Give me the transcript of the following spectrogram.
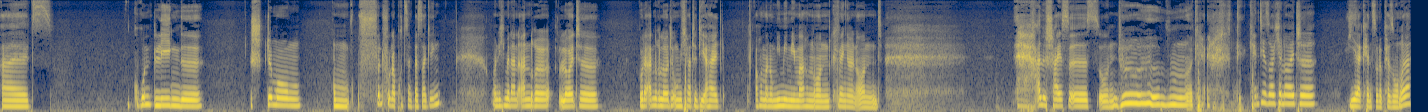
als grundlegende Stimmung um 500 Prozent besser ging und ich mir dann andere Leute oder andere Leute um mich hatte, die halt auch immer nur Mimimi machen und quengeln und alles scheiße ist und okay. kennt ihr solche Leute? Jeder kennt so eine Person, oder?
